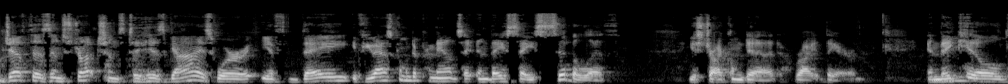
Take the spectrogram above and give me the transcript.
Jephthah's instructions to his guys were: if they, if you ask them to pronounce it and they say Sibboleth, you strike them dead right there. And they killed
